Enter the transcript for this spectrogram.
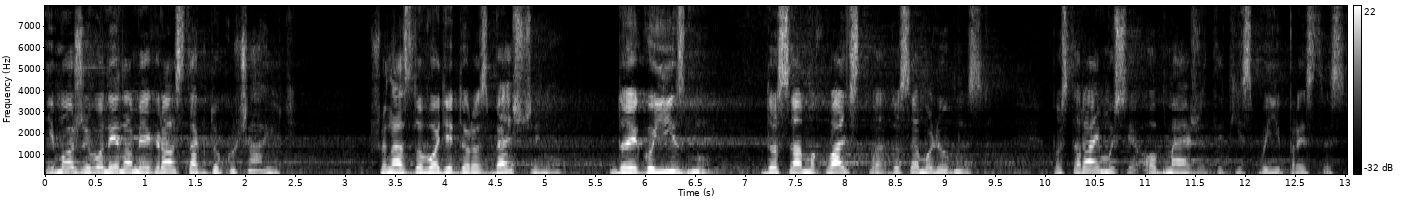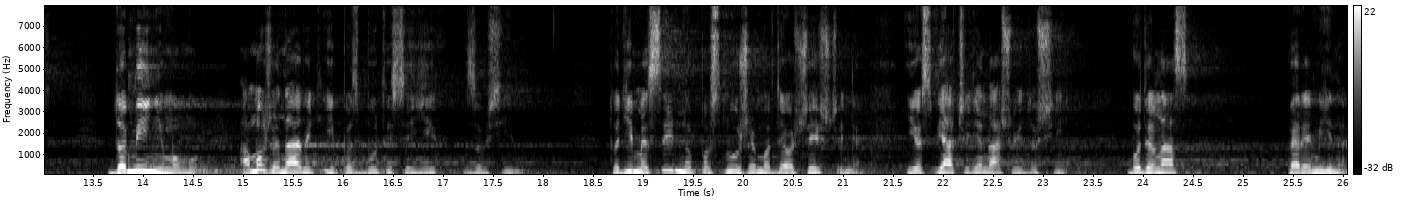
І може вони нам якраз так докучають, що нас доводять до розбещення, до егоїзму, до самохвальства, до самолюбності. Постараємося обмежити ті свої пристрасті до мінімуму, а може навіть і позбутися їх зовсім. Тоді ми сильно послужимо для очищення і освячення нашої душі. Буде в нас переміна.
